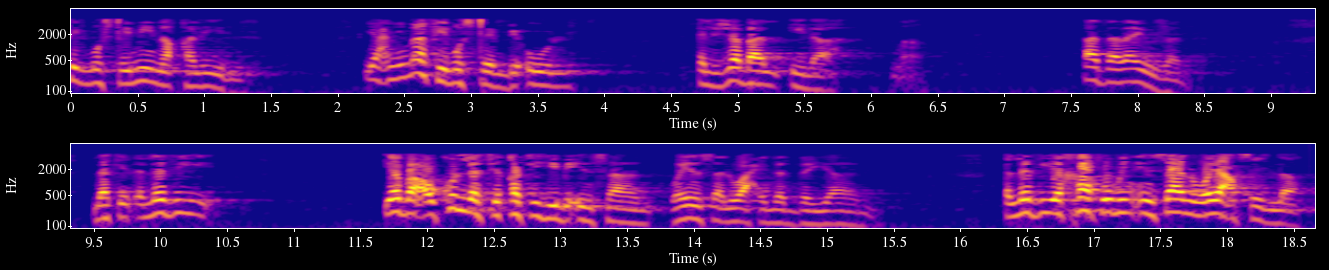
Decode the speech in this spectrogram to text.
في المسلمين قليل. يعني ما في مسلم يقول الجبل إله. ما هذا لا يوجد. لكن الذي يضع كل ثقته بإنسان وينسى الواحد الديان. الذي يخاف من إنسان ويعصي الله.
